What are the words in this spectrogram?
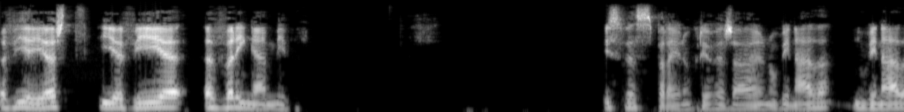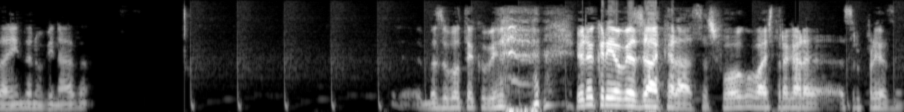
Havia este e havia a Varinhamid. Isso vê-se. Espera aí, não queria ver já, não vi nada. Não vi nada ainda, não vi nada. Mas eu vou ter que ver. eu não queria ver já, caraças. Fogo vai estragar a, a surpresa.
